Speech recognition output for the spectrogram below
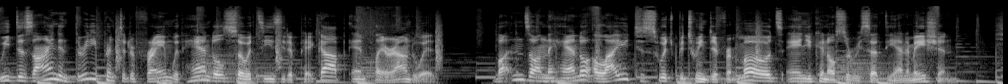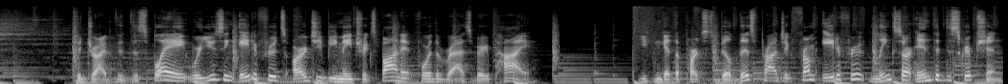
We designed and 3D printed a frame with handles so it's easy to pick up and play around with. Buttons on the handle allow you to switch between different modes and you can also reset the animation. To drive the display, we're using Adafruit's RGB matrix bonnet for the Raspberry Pi. You can get the parts to build this project from Adafruit, links are in the description.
